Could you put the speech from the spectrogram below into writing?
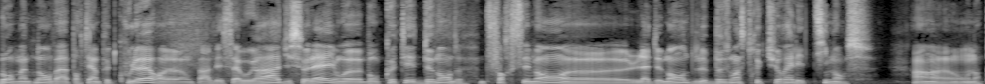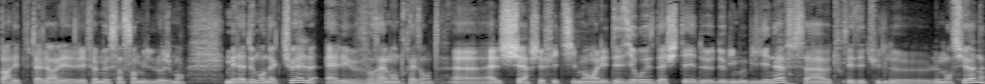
Bon, maintenant, on va apporter un peu de couleur. Euh, on parle des Savoura, du soleil. Euh, bon, côté demande, forcément, euh, la demande, le besoin structurel est immense. Hein, on en parlait tout à l'heure, les, fameux 500 000 logements. Mais la demande actuelle, elle est vraiment présente. Elle cherche effectivement, elle est désireuse d'acheter de, l'immobilier neuf. Ça, toutes les études le mentionnent.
